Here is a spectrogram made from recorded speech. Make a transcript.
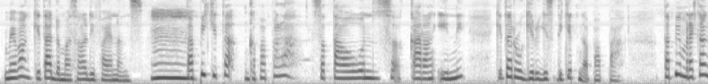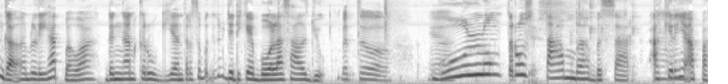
memang kita ada masalah di finance. Hmm. Tapi kita nggak apa-apa lah. Setahun sekarang ini kita rugi-rugi sedikit nggak apa-apa. Tapi mereka nggak melihat bahwa dengan kerugian tersebut itu jadi kayak bola salju. Betul yeah. gulung terus yes. tambah besar. Akhirnya hmm. apa?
